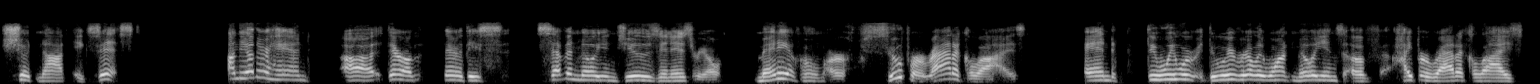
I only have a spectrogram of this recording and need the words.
should not exist. On the other hand, uh, there are there are these seven million Jews in Israel, many of whom are super radicalized, and do we do we really want millions of hyper radicalized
